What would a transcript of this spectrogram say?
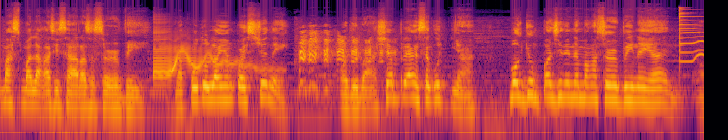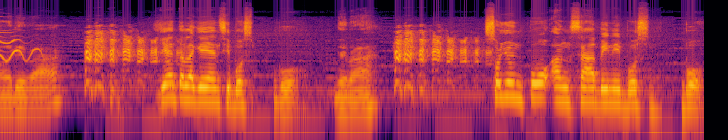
mas malakas si Sarah sa survey. Naputo lang yung question eh. O, di ba? Syempre, ang sagot niya, huwag yung pansinin ng mga survey na yan. O, di ba? Yan talaga yan si Boss Bo. Di ba? So yun po ang sabi ni Boss Bo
